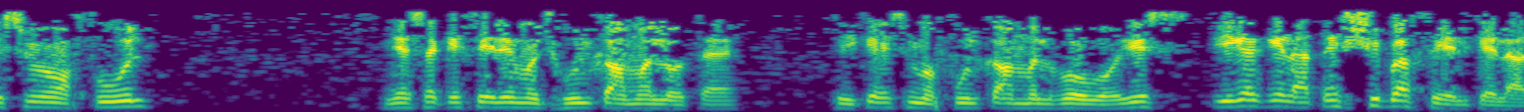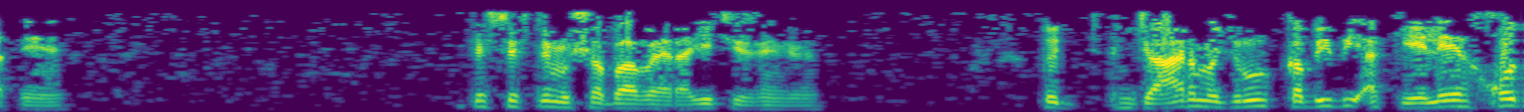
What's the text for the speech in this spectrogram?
اس میں مفول جیسا کہ فیل مجھول کا عمل ہوتا ہے۔ ٹھیک ہے؟ اس میں مفول کا عمل وہ یہ کیا کہلاتے ہیں؟ شبہ فیل کہلاتے ہیں۔ صفت مشبہ وغیرہ، یہ چیزیں جو تو جار مجرور کبھی بھی اکیلے خود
